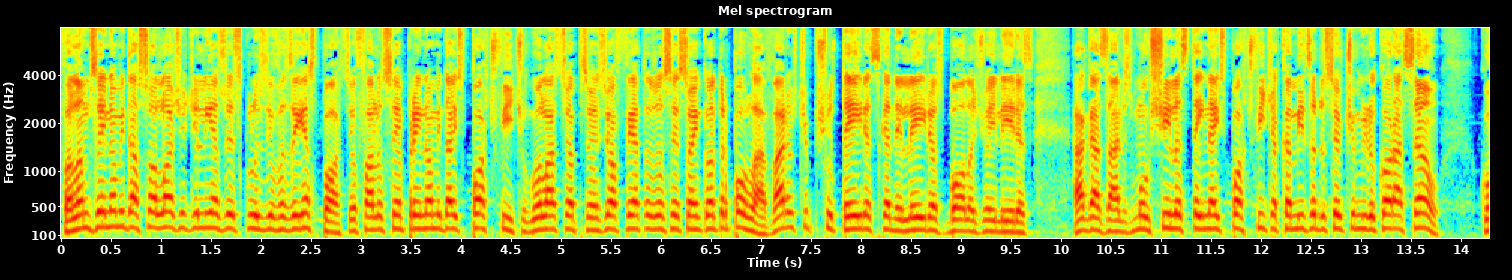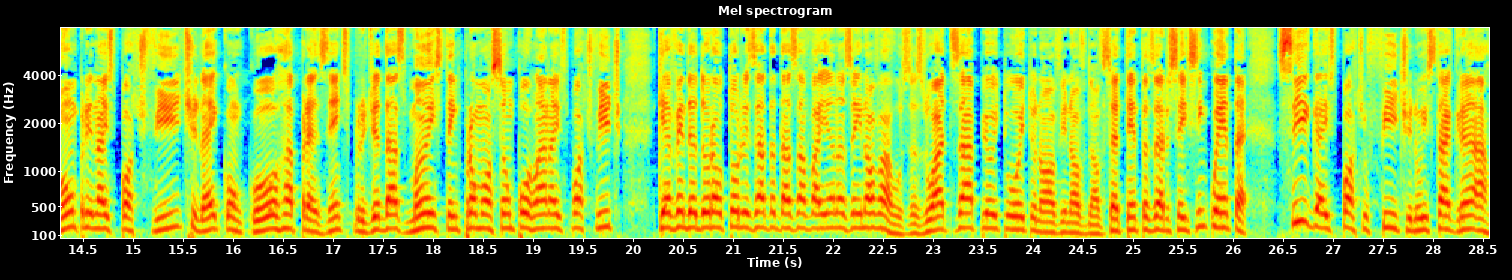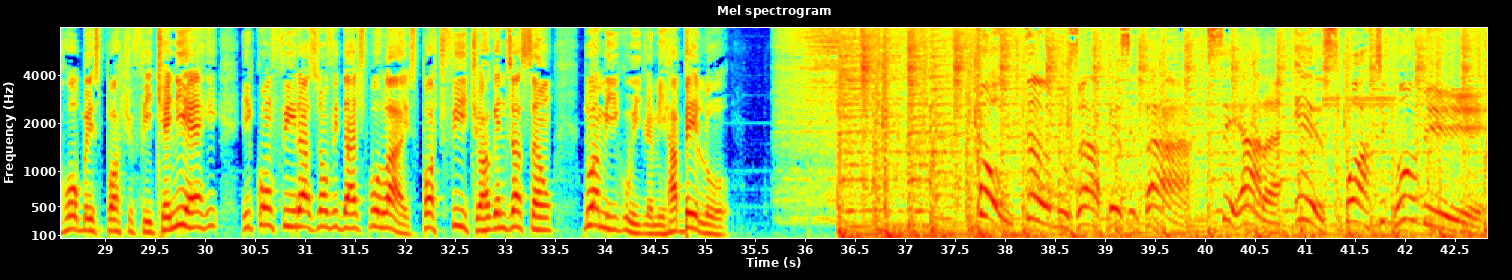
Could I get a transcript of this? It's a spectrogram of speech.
Falamos em nome da sua loja de linhas exclusivas em esportes. Eu falo sempre em nome da Sport Fit. Um golaço de opções e ofertas você só encontra por lá. Vários tipos de chuteiras, caneleiras, bolas, joelheiras, agasalhos, mochilas. Tem na Sport Fit a camisa do seu time do coração. Compre na Sport Fit né, e concorra a presentes para o Dia das Mães. Tem promoção por lá na Sport Fit, que é vendedora autorizada das Havaianas em Nova Russas. WhatsApp 889-9970-0650. Siga a Sport Fit no Instagram, arroba SportFitNR e confira as novidades por lá. Sport Fit, organização do amigo William Rabelo. Voltamos a apresentar Seara Esporte Clube.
